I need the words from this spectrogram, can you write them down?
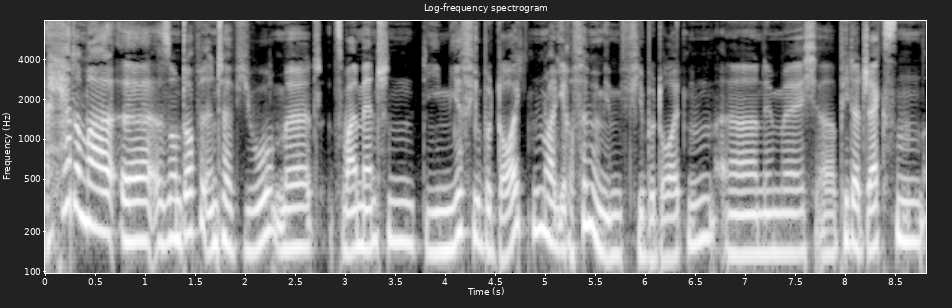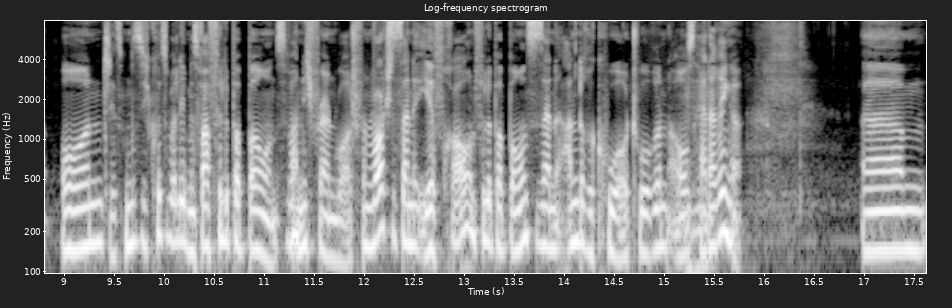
Ich hatte mal äh, so ein Doppelinterview mit zwei Menschen, die mir viel bedeuten, weil ihre Filme mir viel bedeuten, äh, nämlich äh, Peter Jackson und jetzt muss ich kurz überleben, es war Philippa Bones, es war nicht Fran Walsh. Fran Walsh ist seine Ehefrau und Philippa Bones ist eine andere Co-Autorin aus Herr der Ringe. Ähm,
